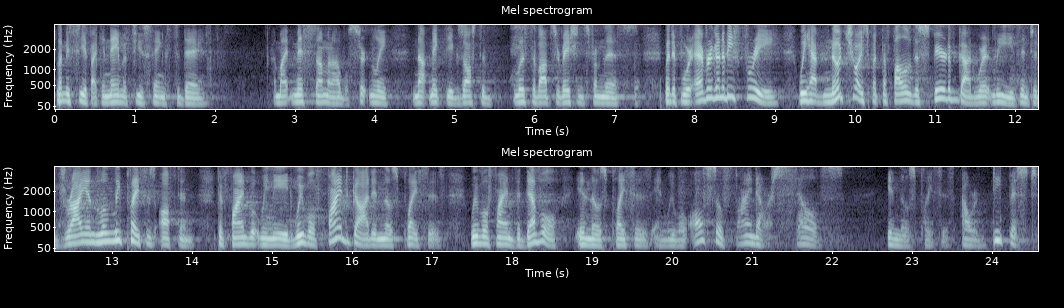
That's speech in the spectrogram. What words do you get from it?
Let me see if I can name a few things today. I might miss some, and I will certainly not make the exhaustive list of observations from this. But if we're ever going to be free, we have no choice but to follow the Spirit of God where it leads into dry and lonely places often to find what we need. We will find God in those places, we will find the devil in those places, and we will also find ourselves in those places, our deepest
